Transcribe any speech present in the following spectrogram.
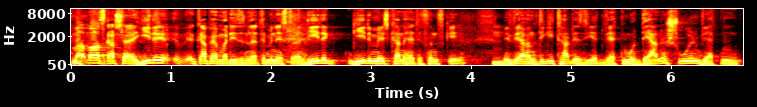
mach, mach es ganz schnell. Jede, gab ja mal diese nette Ministerin. Jede, jede Milchkanne hätte 5G. Hm. Wir wären digitalisiert. Wir hätten moderne Schulen. Wir hätten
